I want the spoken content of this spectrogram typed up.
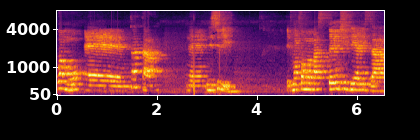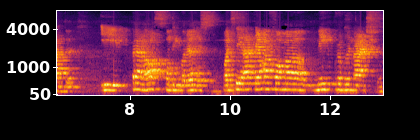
o amor é tratado né, nesse livro. De uma forma bastante idealizada, e para nós contemporâneos pode ser até uma forma meio problemática,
